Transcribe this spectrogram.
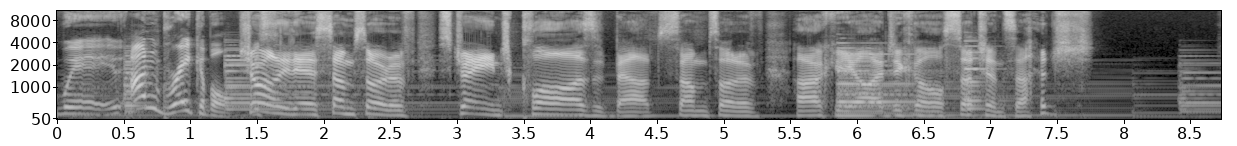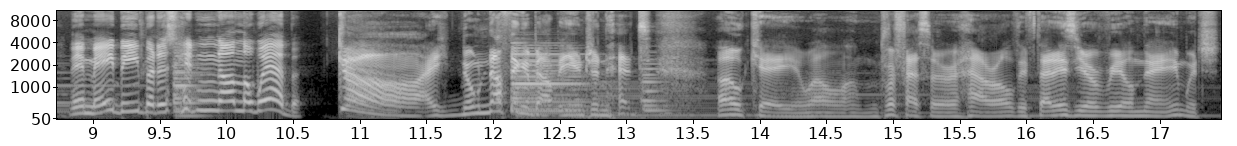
we unbreakable. Surely there's some sort of strange clause about some sort of archaeological such and such. There may be, but it's hidden on the web. God, I know nothing about the internet. Okay, well, um, Professor Harold, if that is your real name, which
